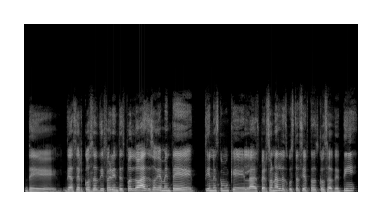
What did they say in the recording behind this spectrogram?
de, de hacer cosas diferentes, pues lo haces. Obviamente tienes como que las personas les gustan ciertas cosas de ti.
